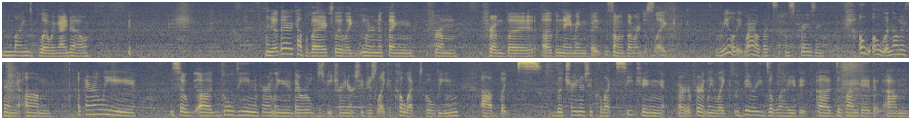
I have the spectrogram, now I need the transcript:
mind blowing, I know. I know there are a couple that I actually like learn a thing from from the uh, the naming, but some of them are just like, really, wow, that's that's crazy. Oh, oh, another thing. Um, apparently, so uh, Goldeen, apparently there will just be trainers who just like collect Goldeen, uh, but the trainers who collect Seaking are apparently like very delighted, uh, divided, um,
